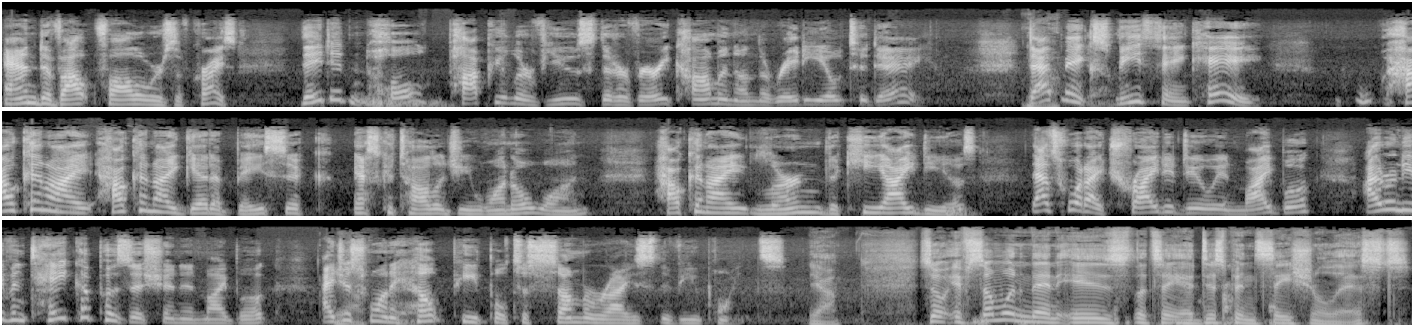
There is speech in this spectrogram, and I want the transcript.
and devout followers of Christ. They didn't hold popular views that are very common on the radio today. That makes me think, hey, how can I how can I get a basic eschatology 101? How can I learn the key ideas? That's what I try to do in my book. I don't even take a position in my book. I just want to help people to summarize the viewpoints. Yeah. So if someone then is, let's say, a dispensationalist,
